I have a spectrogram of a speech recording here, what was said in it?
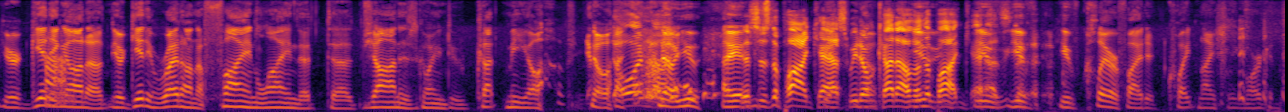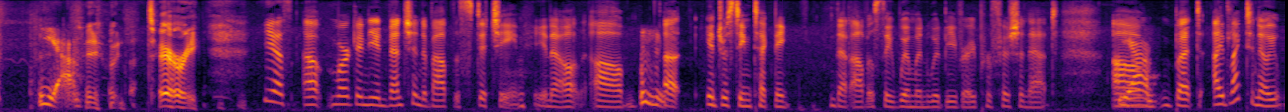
You're getting on a you're getting right on a fine line that uh, John is going to cut me off. No, No, I, I'm not. no, you. I, This is the podcast. we don't no, cut out on the podcast. You've, you've you've clarified it quite nicely, Morgen. Yeah. Terri. Yes, uh, Morgen, you had mentioned about the stitching, you know, um, uh, interesting technique that obviously women would be very proficient at. Um, Yeah. But I'd like to know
